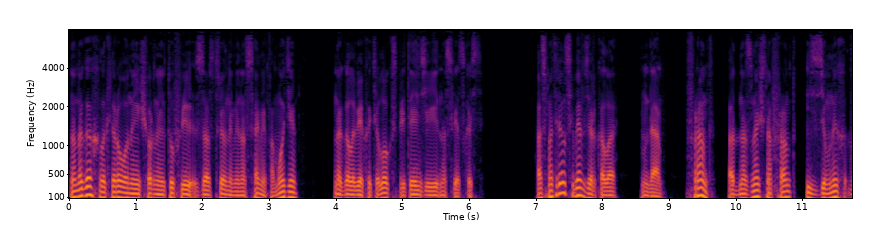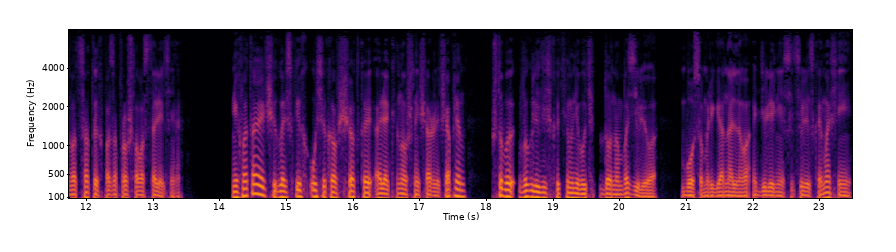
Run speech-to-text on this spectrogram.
на ногах лакированные черные туфли с заостренными носами по моде, на голове котелок с претензией на светскость. Осмотрел себя в зеркало. Да, франт, однозначно франт из земных двадцатых позапрошлого столетия. Не хватает щегольских усиков щеткой а-ля киношный Чарли Чаплин, чтобы выглядеть каким-нибудь Доном Базилио, боссом регионального отделения сицилийской мафии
